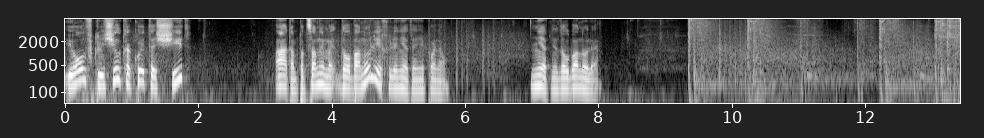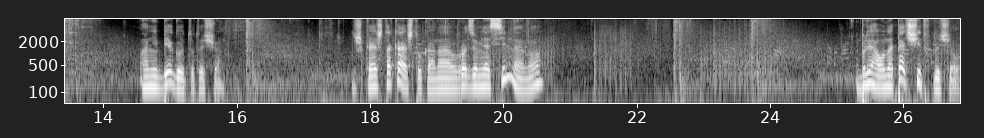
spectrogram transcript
и он включил какой-то щит. А, там пацаны долбанули их или нет, я не понял. Нет, не долбанули. Они бегают тут еще. Конечно, такая штука. Она вроде у меня сильная, но... Бля, он опять щит включил.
